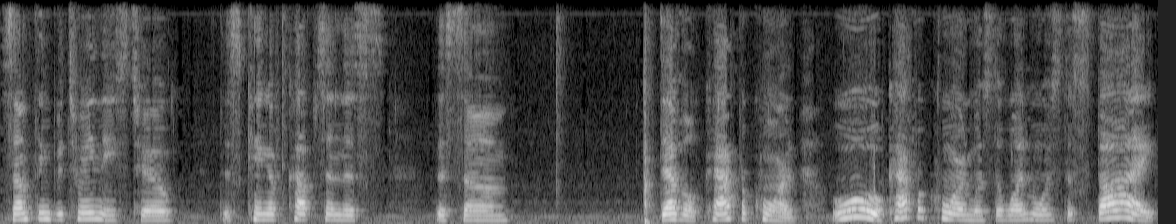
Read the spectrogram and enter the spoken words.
Something between these two. This King of Cups and this, this um, Devil, Capricorn. Ooh, Capricorn was the one who was the spy.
